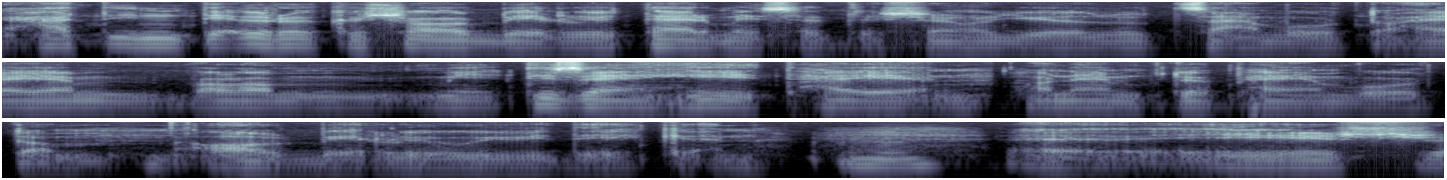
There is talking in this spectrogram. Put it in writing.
hát én örökös albérlő, természetesen, hogy az utcán volt a helyem, valami 17 helyen, ha nem több helyen voltam albérlő újvidéken. Uh-huh. És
